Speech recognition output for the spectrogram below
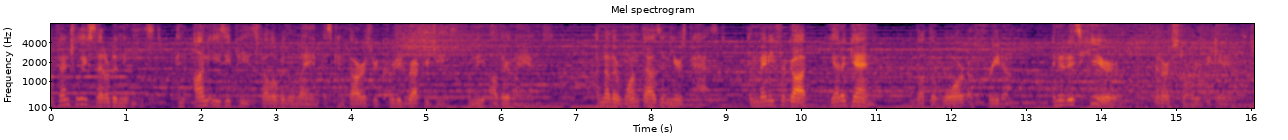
eventually settled in the east. An uneasy peace fell over the land as Cantharis recruited refugees from the other lands. Another 1,000 years passed, and many forgot yet again about the War of Freedom. And it is here that our story begins.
